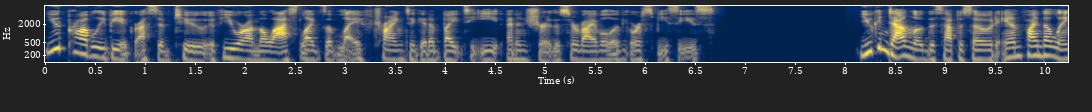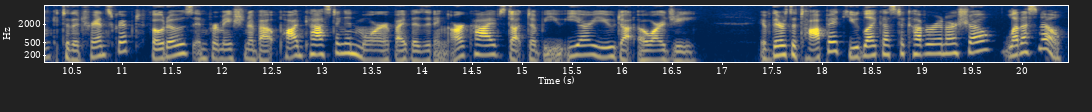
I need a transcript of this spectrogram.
You'd probably be aggressive too if you were on the last legs of life trying to get a bite to eat and ensure the survival of your species. You can download this episode and find a link to the transcript, photos, information about podcasting, and more by visiting archives.weru.org. If there's a topic you'd like us to cover in our show, let us know.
